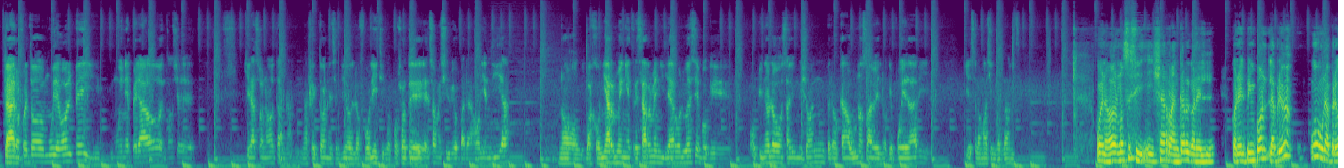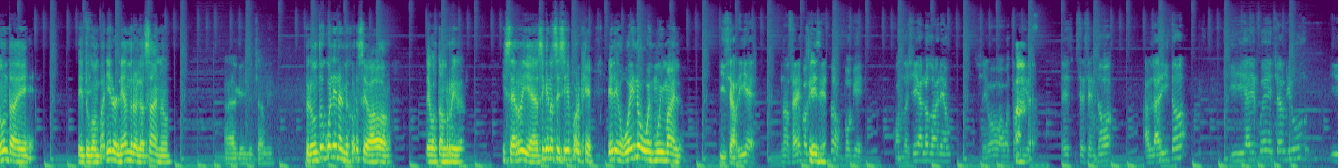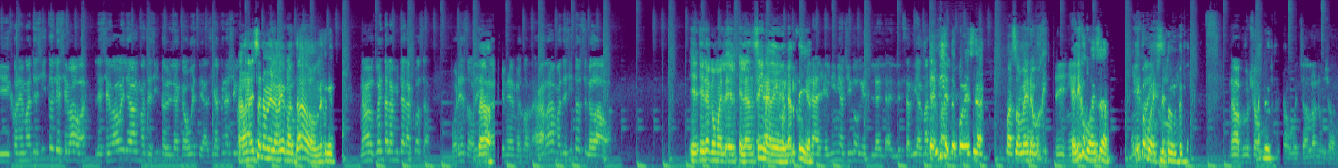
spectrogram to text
Claro, fue todo muy de golpe y muy inesperado, entonces quieras o no, tan- me afectó en el sentido de lo futbolístico. Por suerte eso me sirvió para hoy en día no bajonearme ni estresarme ni leer boludeces porque opinólogo sale un millón, pero cada uno sabe lo que puede dar y, y eso es lo más importante. Bueno, a ver, no sé si ya arrancar con el, con el ping-pong. La primera, hubo una pregunta de, de tu compañero Leandro Lozano. A ver qué dice Charlie. Preguntó cuál era el mejor cebador de Boston River. Y se ríe, así que no sé si es porque él es bueno o es muy malo. Y se ríe. No, ¿sabés por qué Sí, dice sí. esto? Porque cuando llega el loco Abreu, llegó a Boston Ah. River, él se sentó al ladito y ahí fue Charlie Wood y con el matecito le cebaba, le cebaba y le daba el matecito, el alcahuete, así apenas llegó. Ah, eso no me lo había contado. No, cuenta la mitad de las cosas. Por eso, digo, ver quién es el mejor. Agarraba el matecito y se lo daba. Era como el, el, el Ancina de la. Era el niño chico que le, servía el mate. El nieto puede ser, más o menos. porque- Sí, el hijo puede ser. El hijo puede ser. No, pero un show, un show, charlón, un show.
